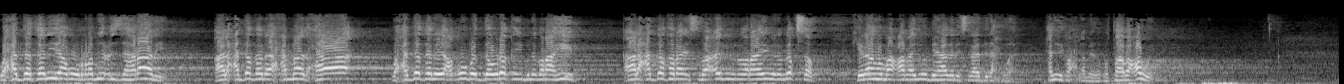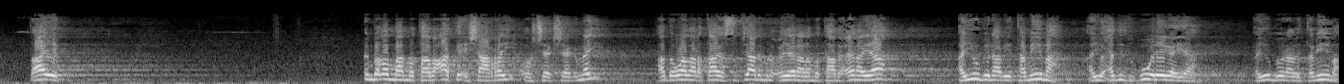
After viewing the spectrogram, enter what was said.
Waxadaaniihi abu rabiic zahraani qaala xadaanaa xamaad xaa waxadaana yacquub adawraqi ibn ibraahiim qaala xadaanaa ismaaciil ibn ibraahim ibn miqsad. Kilaahuma can ayuubi hada isnaadi naxwa xadika wax lamida mutaabaco wey ayib in badan baan mutaabacaadka ishaaray oon sheeg sheegnay. Hadda waad aragtaayo sufyaan ibnu cuyayna la mutaabacinayaa ayub bin abi tamiima ayuu xadiidka ku wareegayaa. Ayub bin abi tamiima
